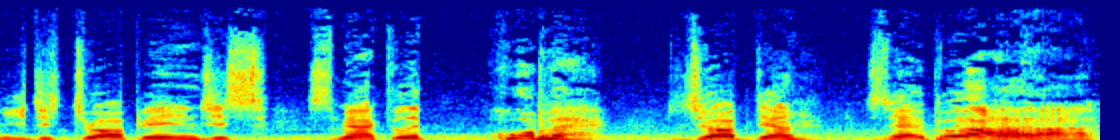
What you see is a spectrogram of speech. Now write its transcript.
You just drop in and just smack the lip. Whoop! Drop down. Snap. Ah!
